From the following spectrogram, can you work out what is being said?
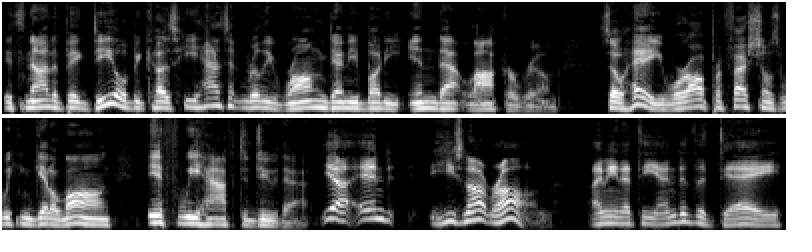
it's not a big deal because he hasn't really wronged anybody in that locker room. So hey, we're all professionals. We can get along if we have to do that. Yeah, and he's not wrong. I mean, at the end of the day,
